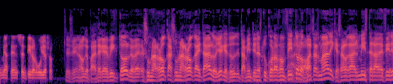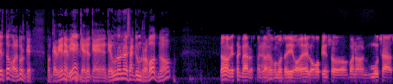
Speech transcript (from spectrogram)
me hacen sentir orgulloso. Sí, sí, no, que parece que Víctor, que es una roca, es una roca y tal, oye, que tú también tienes tu corazoncito, lo pasas mal y que salga el míster a decir esto, joder, pues que, porque viene bien, que, que, que uno no es aquí un robot, ¿no? No, que está claro, está claro, como te digo. ¿eh? Luego pienso, bueno, muchas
